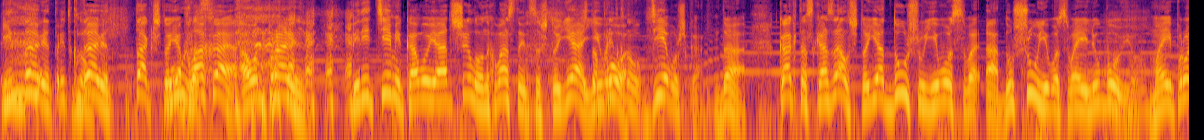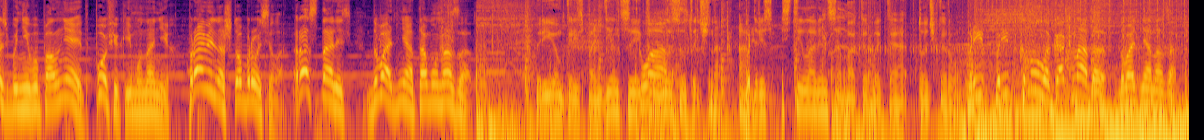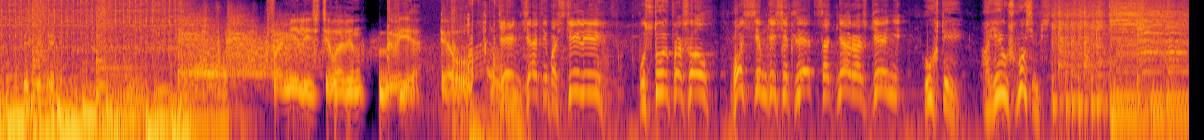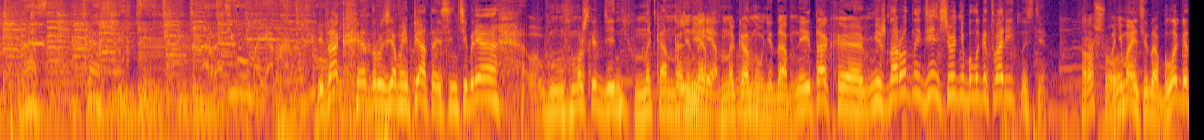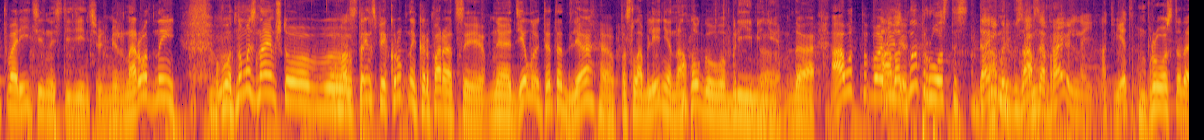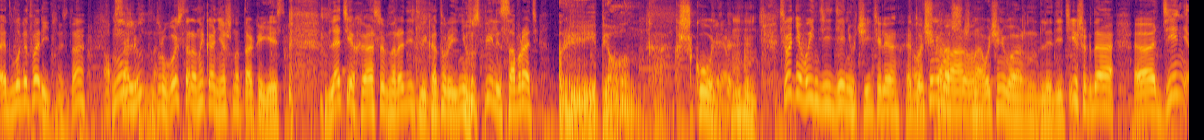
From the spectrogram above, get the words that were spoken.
И давит, Приткнул. давит так, что я Ужас. плохая, а он правильный. Перед теми, кого я отшил, он хвастается, что я Что его приткнул. девушка. Да. Как-то сказал, что я душу его сво... а, душу его своей любовью. Мои просьбы не выполняет, пофиг ему на них. Правильно, что бросила? Расстались два дня тому назад. Прием корреспонденции Класс. круглосуточно. Адрес стилавинсобакабк.ру При... Приткнула как надо два дня назад. Фамилия Стилавин 2 Л. День дяди Бастилии пустую прошел. 80 лет со дня рождения. Ух ты, а ей уж 80. Итак, друзья мои, 5 сентября, можно сказать, день накануне. Календаря. Накануне, да. Итак, э, Международный день сегодня благотворительности. Хорошо. Понимаете, да, благотворительности день сегодня международный. Вот, но мы знаем, что, э, в принципе, крупные корпорации э, делают это для э, послабления налогового бремени. Да. А вот А люди- вот мы просто дарим А- рюкзак а мы- за правильный ответ. Просто, да, это благотворительность, да? Абсолютно. Ну, с другой стороны, конечно, так и есть. Для тех, особенно родителей, которые не успели собрать ребенка к школе. Сегодня в Индии день учителя. Это очень, важно, очень важно для детишек, да. Э, День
